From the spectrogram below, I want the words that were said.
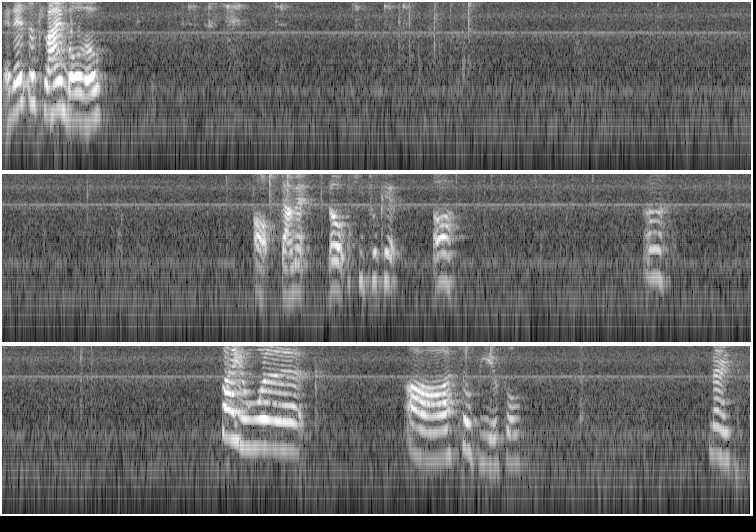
It is a slime ball though. Oh, damn it. No, he took it. Oh. Uh. Firework. Aw, so beautiful. Nice.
